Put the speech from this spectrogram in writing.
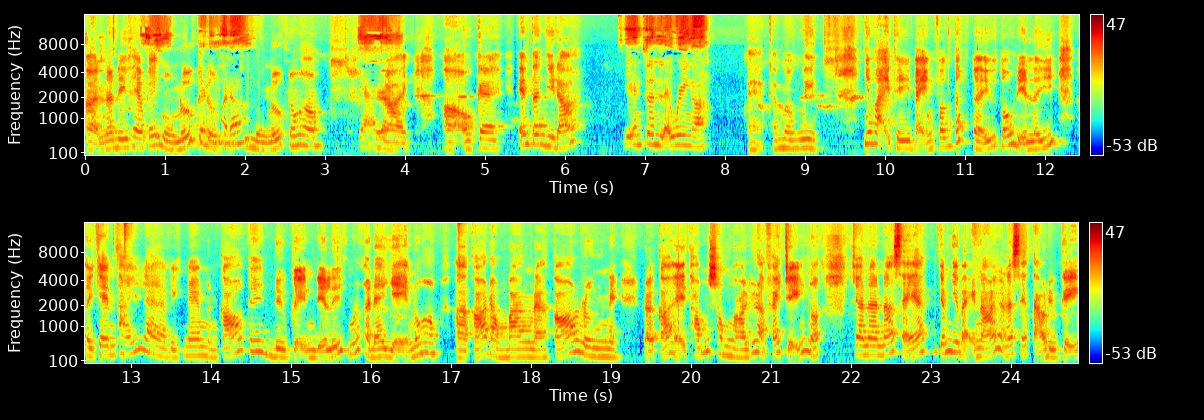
à, nó đi theo cái nguồn nước cái đường cái nguồn nước đúng không dạ, dạ. rồi à, ok em tên gì đó dạ em tên lệ quyên ạ à. À, cảm ơn Nguyên. Như vậy thì bạn phân tích về yếu tố địa lý thì các em thấy là Việt Nam mình có cái điều kiện địa lý cũng rất là đa dạng đúng không? À, có đồng bằng nè, có rừng nè, rồi có hệ thống sông ngòi rất là phát triển nữa. Cho nên nó sẽ giống như bạn nói là nó sẽ tạo điều kiện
